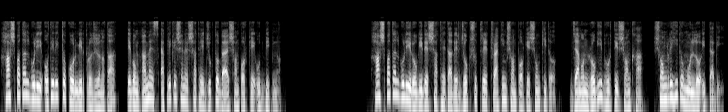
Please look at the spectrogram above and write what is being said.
হাসপাতালগুলি অতিরিক্ত কর্মীর প্রয়োজনতা এবং আমেস অ্যাপ্লিকেশনের সাথে যুক্ত ব্যয় সম্পর্কে উদ্বিগ্ন। হাসপাতালগুলি রোগীদের সাথে তাদের যোগসূত্রের ট্র্যাকিং সম্পর্কে শঙ্কিত, যেমন রোগী ভর্তির সংখ্যা, সংগৃহীত মূল্য ইত্যাদি।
